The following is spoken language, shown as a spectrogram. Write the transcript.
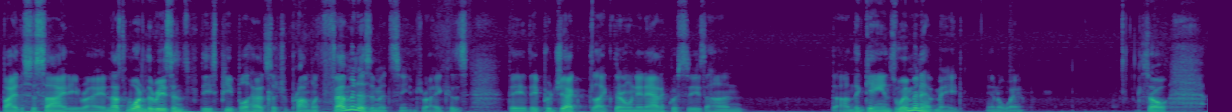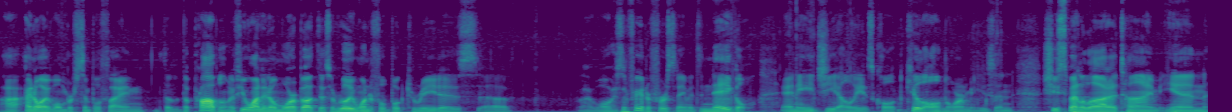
by the society, right? And that's one of the reasons these people had such a problem with feminism, it seems, right? Because they, they project like their own inadequacies on on the gains women have made in a way. So uh, I know I'm oversimplifying the, the problem. If you want to know more about this, a really wonderful book to read is, uh, well, I forget her first name. It's Nagle, N A G L E. It's called Kill All Normies. And she spent a lot of time in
